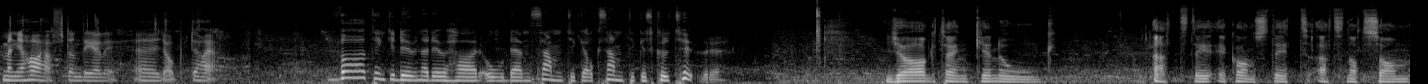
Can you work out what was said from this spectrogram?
Men jag har haft en del jobb, det har jag. Vad tänker du när du hör orden samtycke och samtyckeskultur? Jag tänker nog att det är konstigt att något som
